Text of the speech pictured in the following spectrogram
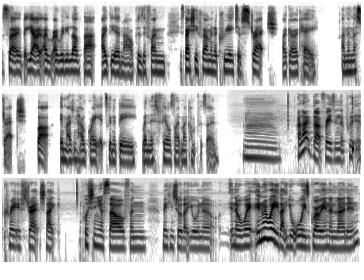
so, but yeah, I, I really love that idea now because if I'm, especially if I'm in a creative stretch, I go, okay, I'm in my stretch, but imagine how great it's going to be when this feels like my comfort zone. Mm, I like that phrasing that put a creative stretch, like pushing yourself and making sure that you're in a in a way in a way that you're always growing and learning,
